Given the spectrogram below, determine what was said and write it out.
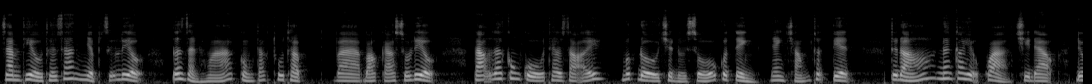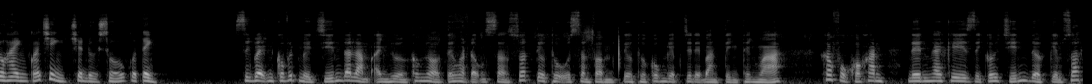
giảm thiểu thời gian nhập dữ liệu, đơn giản hóa công tác thu thập, và báo cáo số liệu, tạo ra công cụ theo dõi mức độ chuyển đổi số của tỉnh nhanh chóng thuận tiện, từ đó nâng cao hiệu quả chỉ đạo, điều hành quá trình chuyển đổi số của tỉnh. Dịch bệnh COVID-19 đã làm ảnh hưởng không nhỏ tới hoạt động sản xuất tiêu thụ sản phẩm tiêu thụ công nghiệp trên địa bàn tỉnh Thanh Hóa. Khắc phục khó khăn nên ngay khi dịch COVID-19 được kiểm soát,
